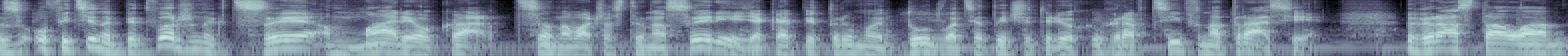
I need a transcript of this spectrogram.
З офіційно підтверджених це Mario Kart. Це нова частина серії, яка підтримує до 24 гравців на трасі. Гра стала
